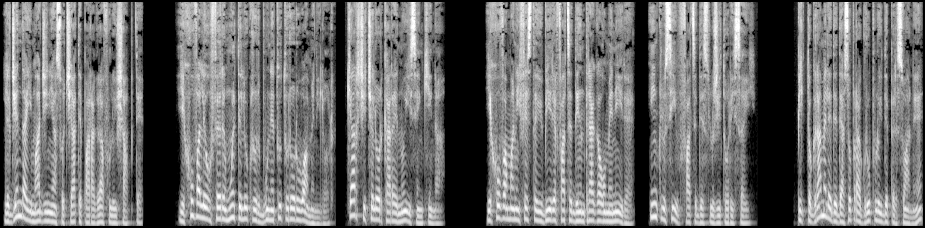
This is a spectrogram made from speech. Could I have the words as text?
Legenda imaginii asociate paragrafului 7 Jehova le oferă multe lucruri bune tuturor oamenilor, chiar și celor care nu îi se închină. Jehova manifestă iubire față de întreaga omenire, inclusiv față de slujitorii săi. Pictogramele de deasupra grupului de persoane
